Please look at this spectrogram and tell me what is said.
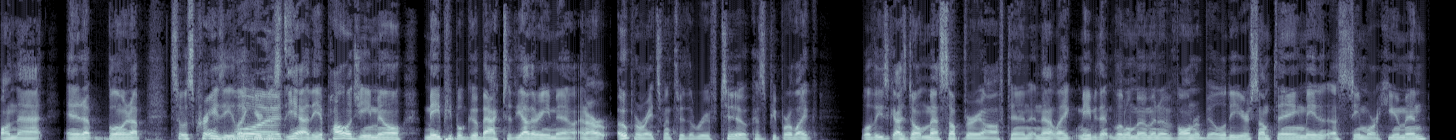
on that ended up blowing up. So it was crazy. Like you're just yeah, the apology email made people go back to the other email, and our open rates went through the roof too because people are like, "Well, these guys don't mess up very often," and that like maybe that little moment of vulnerability or something made us seem more human.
